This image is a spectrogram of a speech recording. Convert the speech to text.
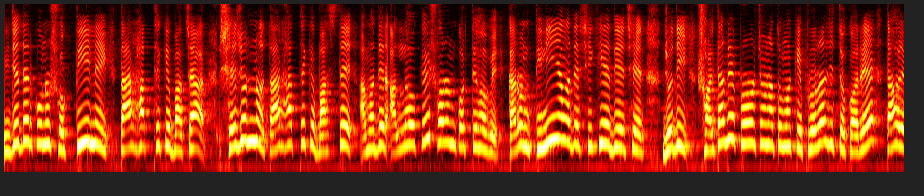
নিজেদের কোনো শক্তিই নেই তার হাত থেকে বাঁচার। সেজন্য তার হাত থেকে বাঁচতে আমাদের আল্লাহকেই স্মরণ করতে হবে, কারণ তিনিই আমাদের শিখিয়ে দিয়েছেন, যদি শয়তানের প্ররোচনা তোমাকে প্ররোচিত করে, তাহলে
